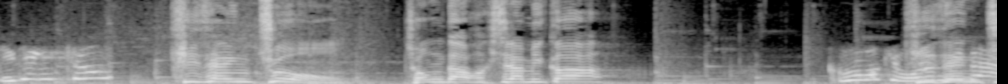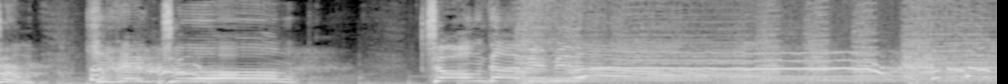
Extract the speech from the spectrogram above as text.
기생충? 기생충. 정답 확실합니까? 그거밖에 모릅니다. 기생충. 기생충. 정답입니다.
